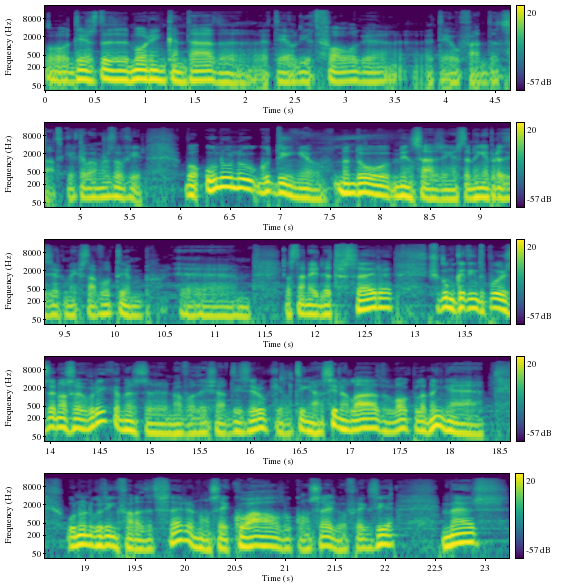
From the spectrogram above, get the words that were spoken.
ou desde Moura Encantada até o dia de folga, até o fado dançado que acabamos de ouvir. Bom, o Nuno Godinho mandou mensagem esta manhã para dizer como é que estava o tempo. Ele está na Ilha Terceira, chegou um bocadinho depois da nossa rubrica, mas uh, não vou deixar de dizer o que ele tinha assinalado logo pela manhã. O Nuno Godinho fala da Terceira, não sei qual o conselho ou freguesia, mas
